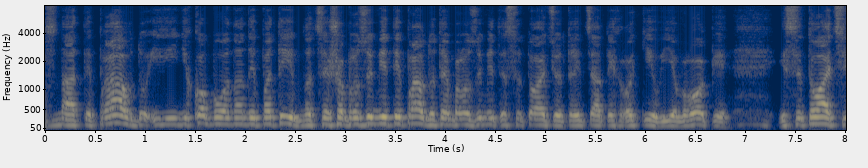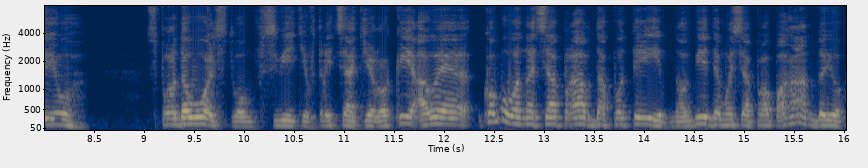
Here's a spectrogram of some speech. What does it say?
знати правду, і нікому вона не потрібна. Це щоб розуміти правду, треба розуміти ситуацію 30-х років в Європі і ситуацію з продовольством в світі в 30-ті роки. Але кому вона ця правда потрібна? Обійдемося пропагандою,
